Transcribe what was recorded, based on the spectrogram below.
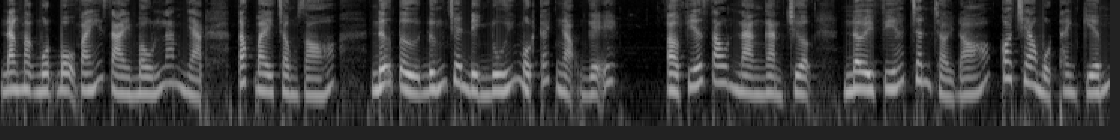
nàng mặc một bộ váy dài màu lam nhạt, tóc bay trong gió. Nữ tử đứng trên đỉnh núi một cách ngạo nghễ. Ở phía sau nàng ngàn trượng, nơi phía chân trời đó có treo một thanh kiếm.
